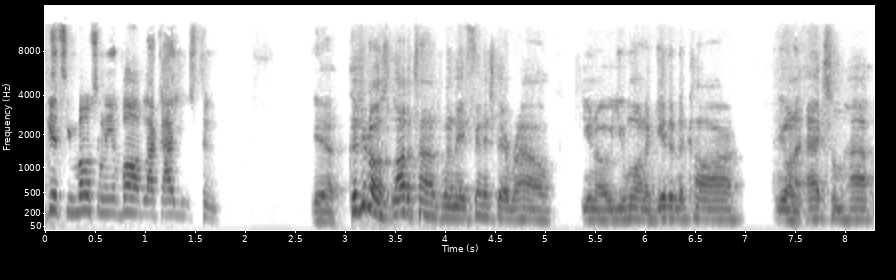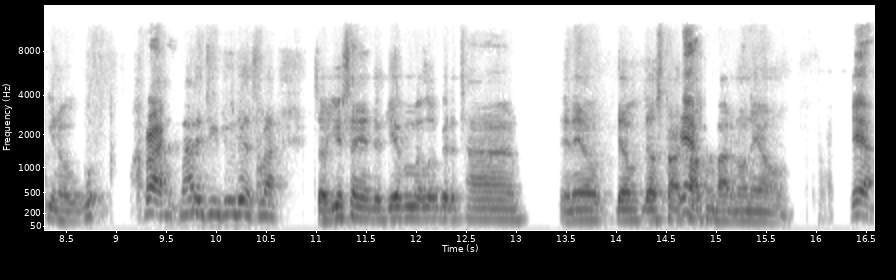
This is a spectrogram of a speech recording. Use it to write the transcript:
gets emotionally involved like I used to. Yeah, because you know a lot of times when they finish their round, you know, you want to get in the car, you want to ask them how, you know, right? Why, why, did you do this? Right. So you're saying just give them a little bit of time, and they'll they'll they'll start yeah. talking about it on their own. Yeah.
